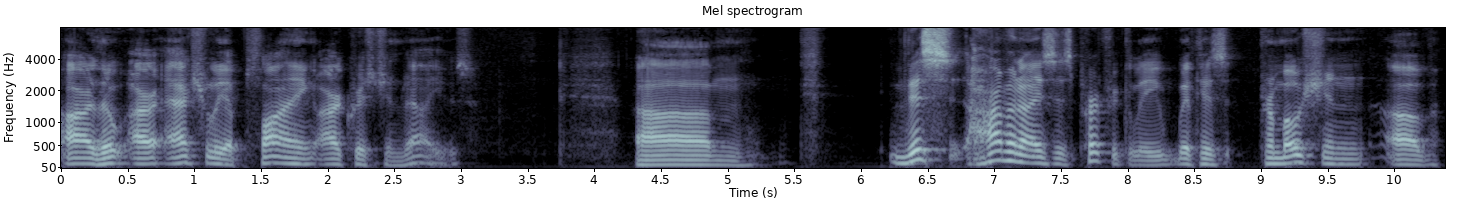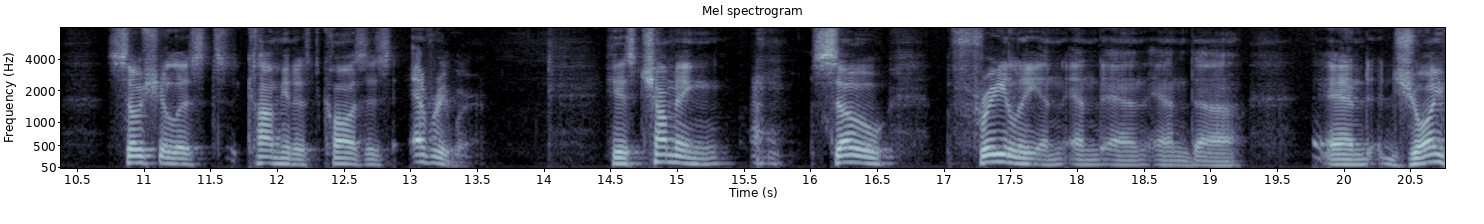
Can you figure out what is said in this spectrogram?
are, the, are actually applying our Christian values. Um, this harmonizes perfectly with his promotion of socialist, communist causes everywhere. His chumming so freely and and and and uh, and joy,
